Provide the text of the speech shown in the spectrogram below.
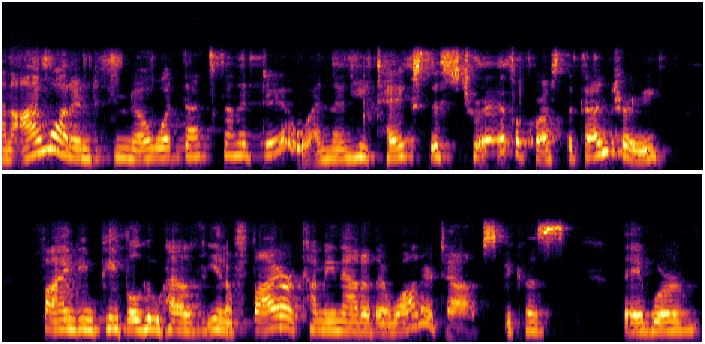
And I want to know what that's going to do. And then he takes this trip across the country finding people who have you know fire coming out of their water taps because they were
